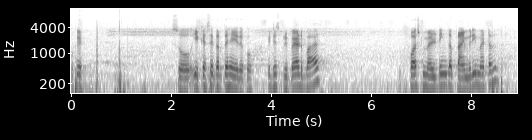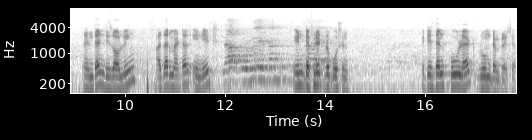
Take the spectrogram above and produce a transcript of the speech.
okay so ये कैसे करते हैं ये देखो? It is prepared by first melting the primary metal and then dissolving other metal in it in definite proportion it is then cooled at room temperature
